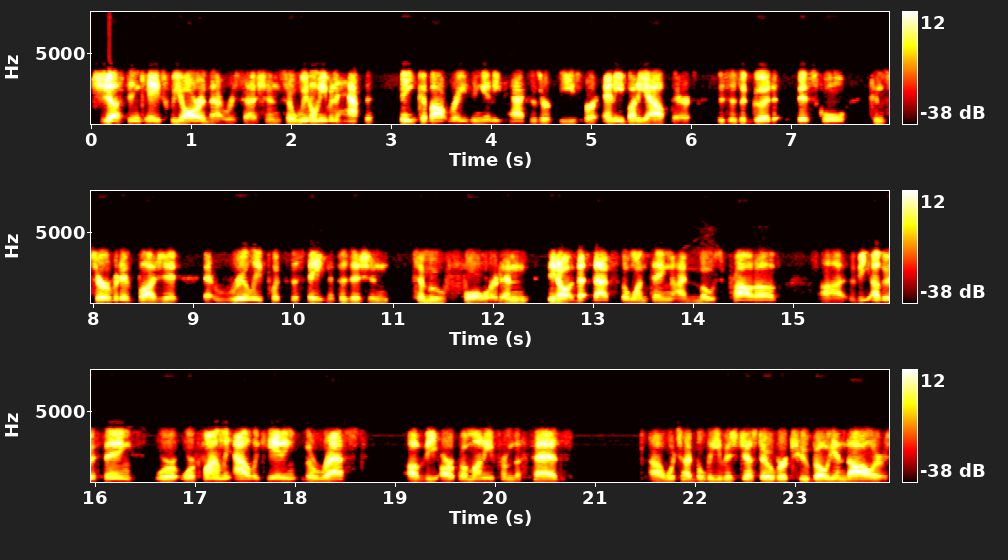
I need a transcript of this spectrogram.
just in case we are in that recession. So we don't even have to think about raising any taxes or fees for anybody out there. This is a good fiscal conservative budget that really puts the state in a position to move forward. And you know that that's the one thing I'm most proud of. Uh, the other thing, we're we're finally allocating the rest of the ARPA money from the feds, uh, which I believe is just over two billion dollars.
